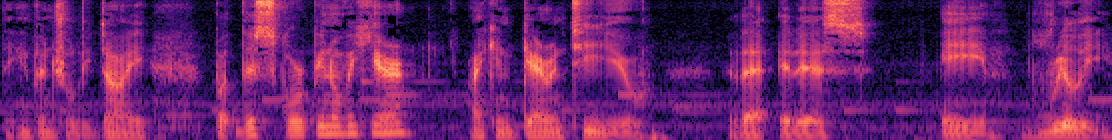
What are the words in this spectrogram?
they eventually die. But this scorpion over here, I can guarantee you that it is a really,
